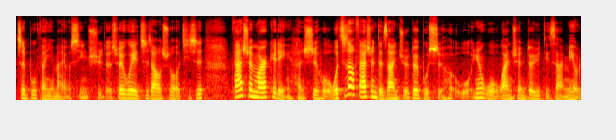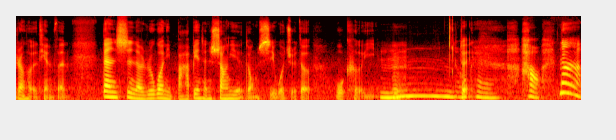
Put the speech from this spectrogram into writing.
这部分也蛮有兴趣的。所以我也知道说，其实 fashion marketing 很适合我。我知道 fashion design 绝对不适合我，因为我完全对于 design 没有任何的天分。但是呢，如果你把它变成商业的东西，我觉得我可以。嗯。对，好，那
